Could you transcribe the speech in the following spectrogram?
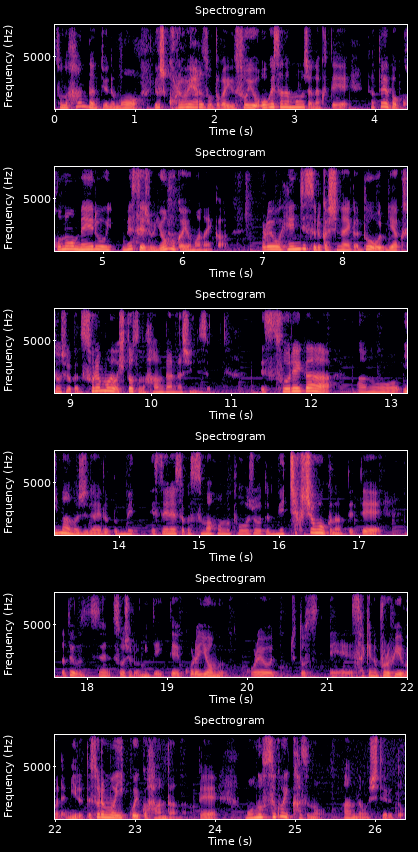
その判断っていうのもよしこれをやるぞとかいうそういう大げさなものじゃなくて例えばこのメールをメッセージを読むか読まないかこれを返事するかしないかどうリアクションするかそれも一つの判断らしいんですよ。でそれがあの今の時代だと SNS とかスマホの登場ってめちゃくちゃ多くなってて例えばソーシャルを見ていてこれ読むこれをちょっと、えー、先のプロフィールまで見るってそれも一個一個判断なのでものすごい数の判断をしてると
